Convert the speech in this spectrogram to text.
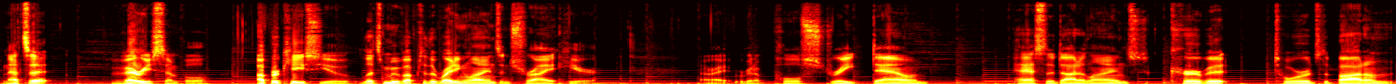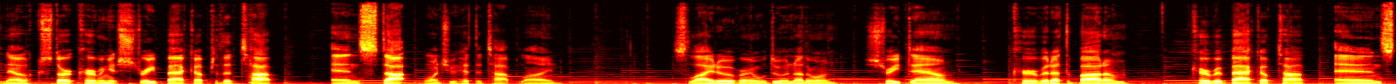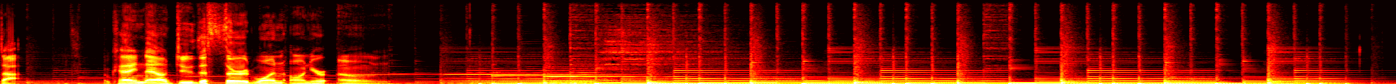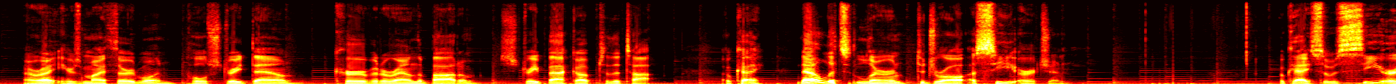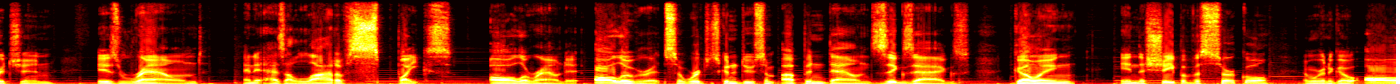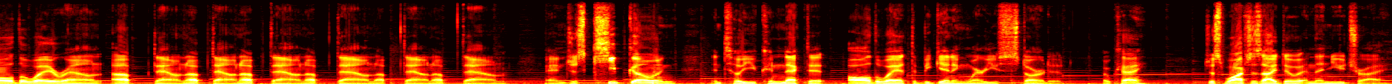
And that's it. Very simple. Uppercase U. Let's move up to the writing lines and try it here. Alright, we're going to pull straight down past the dotted lines, curve it towards the bottom. Now start curving it straight back up to the top and stop once you hit the top line. Slide over and we'll do another one. Straight down, curve it at the bottom, curve it back up top, and stop. Okay, now do the third one on your own. Alright, here's my third one. Pull straight down, curve it around the bottom, straight back up to the top. Okay, now let's learn to draw a sea urchin. Okay, so a sea urchin is round and it has a lot of spikes all around it, all over it. So we're just going to do some up and down zigzags going in the shape of a circle and we're going to go all the way around up down up down up down up down up down up down. And just keep going until you connect it all the way at the beginning where you started okay? Just watch as I do it and then you try.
